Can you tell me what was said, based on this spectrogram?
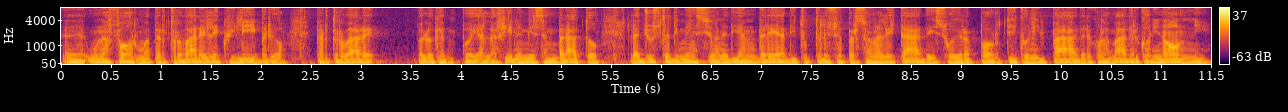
eh, una forma, per trovare l'equilibrio, per trovare quello che poi alla fine mi è sembrato la giusta dimensione di Andrea, di tutte le sue personalità, dei suoi rapporti con il padre, con la madre, con i nonni,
